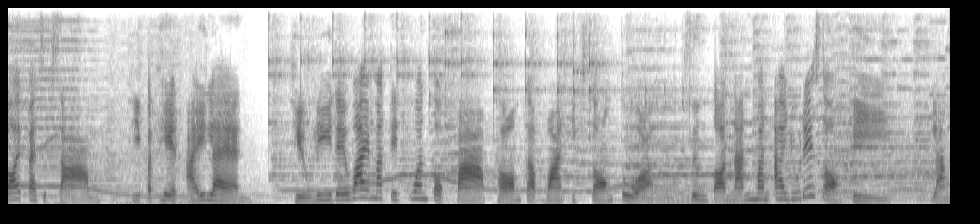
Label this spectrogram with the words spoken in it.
1983 ที่ประเทศไอร์แลนด์ ทิวลี่ได้ว่ายมาติดอวนตกปลาพร้อมกับวานอีกสองตัว ซึ่งตอนนั้นมันอายุได้ 2 ปี หลัง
